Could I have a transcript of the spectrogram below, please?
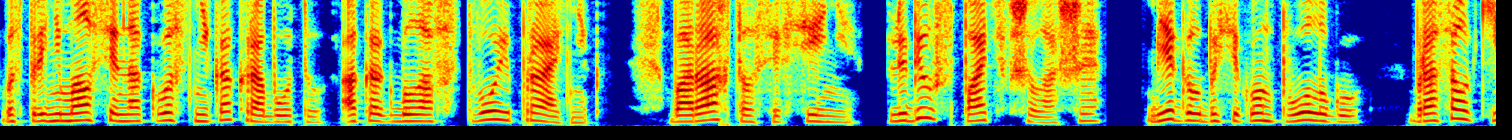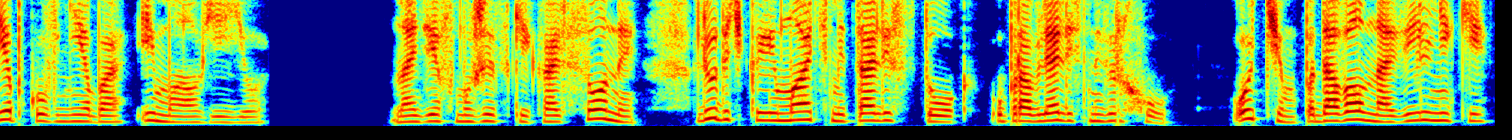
воспринимал сенокос не как работу, а как баловство и праздник. Барахтался в сене, любил спать в шалаше, бегал босиком по лугу, бросал кепку в небо и мал ее. Надев мужицкие кальсоны, Людочка и мать метали сток, управлялись наверху. Отчим подавал навильники,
